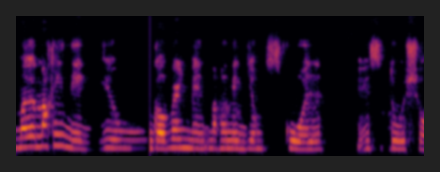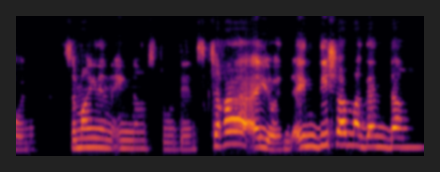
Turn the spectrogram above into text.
ma- makinig yung government, makinig yung school, yung institution, sa mga hinanaing ng students. Tsaka, ayun, hindi siya magandang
